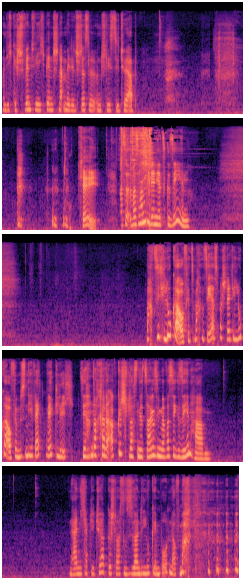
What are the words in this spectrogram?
Und ich geschwind wie ich bin, schnapp mir den Schlüssel und schließe die Tür ab. Okay. Was, was haben Sie denn jetzt gesehen? Machen Sie die Luke auf. Jetzt machen Sie erstmal schnell die Luke auf. Wir müssen hier weg, wirklich. Sie haben doch gerade abgeschlossen. Jetzt sagen Sie mir, was Sie gesehen haben. Nein, ich habe die Tür abgeschlossen. Sie sollen die Luke im Boden aufmachen.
